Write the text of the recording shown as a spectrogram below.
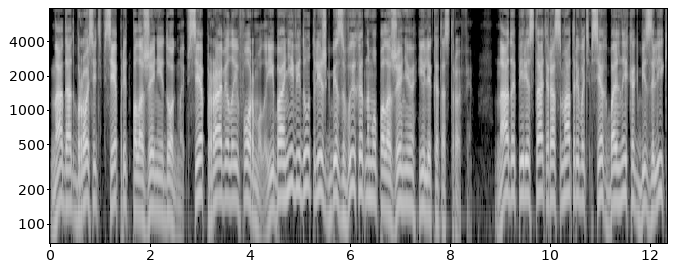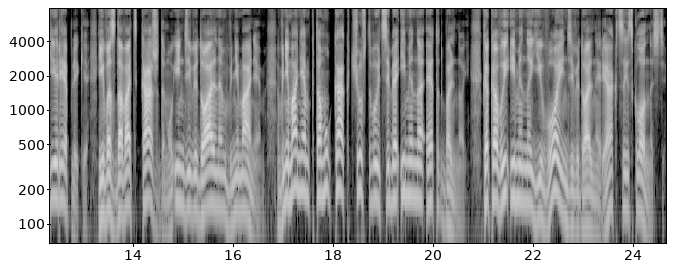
Надо отбросить все предположения и догмы, все правила и формулы, ибо они ведут лишь к безвыходному положению или катастрофе. Надо перестать рассматривать всех больных как безликие реплики и воздавать каждому индивидуальным вниманием, вниманием к тому, как чувствует себя именно этот больной, каковы именно его индивидуальные реакции и склонности.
